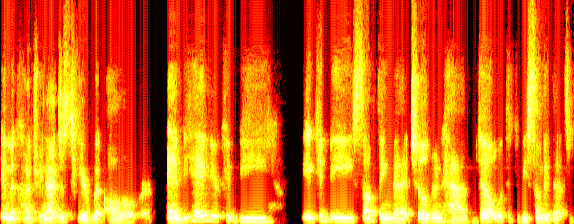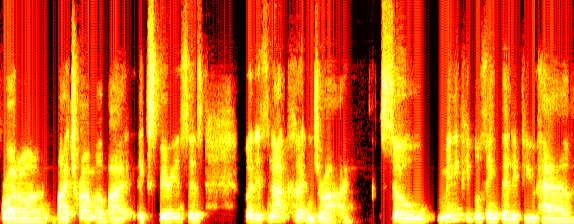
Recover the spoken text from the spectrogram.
in the country, not just here, but all over. And behavior could be it could be something that children have dealt with. It could be something that's brought on by trauma, by experiences, but it's not cut and dry. So many people think that if you have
